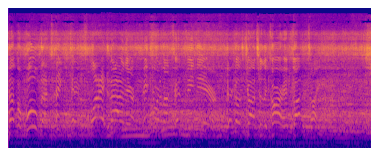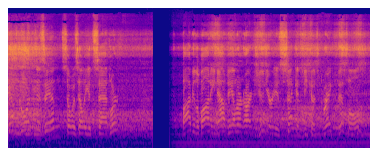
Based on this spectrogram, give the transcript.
Peppa, boom, that thing came flying out of there. He threw it about 10 feet in the air. There goes Johnson. The car had gotten tight. Jeff Gordon is in, so is Elliott Sadler. Bobby Labonte, now Dale Earnhardt Jr. is second because Greg Biffle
